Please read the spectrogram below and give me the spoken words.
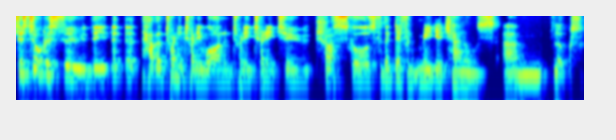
just talk us through the, the, the how the 2021 and 2022 trust scores for the different media channels um, looks.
